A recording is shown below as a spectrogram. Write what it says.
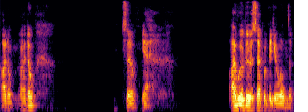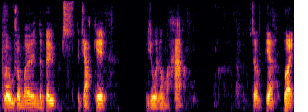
I don't. I don't. So yeah. I will do a separate video on the clothes I'm wearing, the boots, the jacket, as you all know my hat. So yeah, right.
